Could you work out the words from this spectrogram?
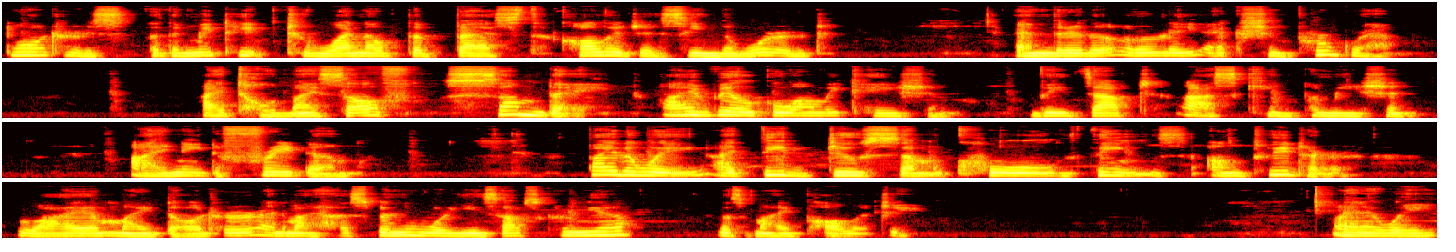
daughter's admitted to one of the best colleges in the world under the early action program. I told myself someday I will go on vacation without asking permission. I need freedom. By the way, I did do some cool things on Twitter while my daughter and my husband were in South Korea. That's my apology. Anyway,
